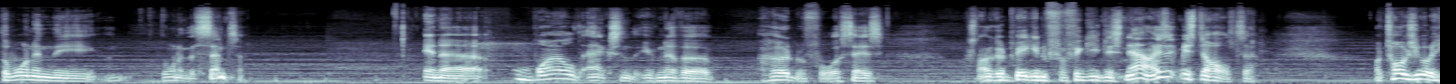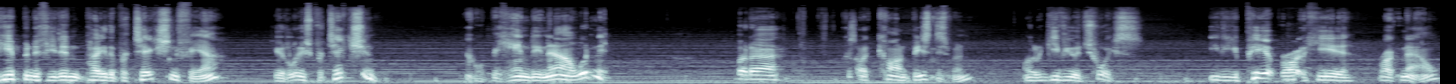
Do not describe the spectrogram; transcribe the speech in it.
the one in the the one in the center, in a wild accent that you've never heard before, says, "It's not good begging for forgiveness now, is it, Mister Halter? I told you what would happen if you didn't pay the protection fee. You'd lose protection. That would be handy now, wouldn't it? But uh, because I'm a kind businessman, I'm going to give you a choice. Either you pay up right here, right now,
